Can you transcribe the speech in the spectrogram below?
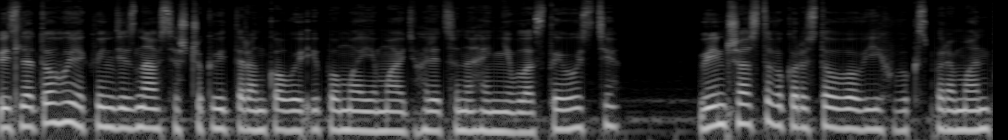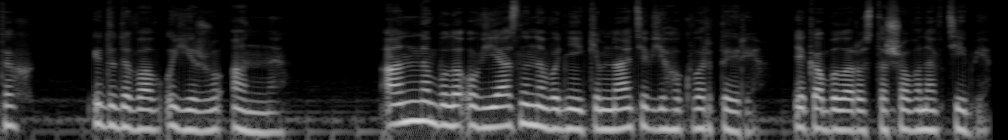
Після того, як він дізнався, що квіти ранкової іпомеї мають галюциногенні властивості, він часто використовував їх в експериментах і додавав у їжу Анни. Анна була ув'язнена в одній кімнаті в його квартирі, яка була розташована в Тібі.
